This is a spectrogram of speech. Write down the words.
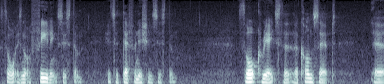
Thought is not a feeling system. It's a definition system. Thought creates the, the concept. Uh,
